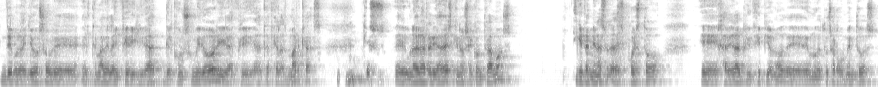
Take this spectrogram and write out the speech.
Débora y yo, sobre el tema de la infidelidad del consumidor y la fidelidad hacia las marcas, que es eh, una de las realidades que nos encontramos y que también has expuesto eh, Javier, al principio ¿no? de, uno de tus argumentos,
